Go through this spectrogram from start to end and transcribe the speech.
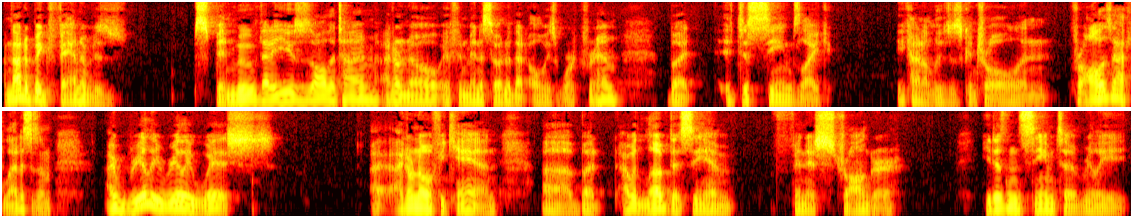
I'm not a big fan of his spin move that he uses all the time. I don't know if in Minnesota that always worked for him, but it just seems like he kind of loses control. And for all his athleticism, I really, really wish. I don't know if he can, uh, but I would love to see him finish stronger. He doesn't seem to really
